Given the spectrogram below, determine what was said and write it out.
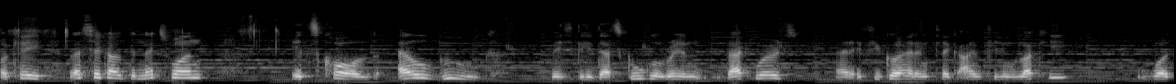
Okay let's check out the next one. It's called L elgooG basically that's Google written backwards. And if you go ahead and click I'm feeling lucky what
